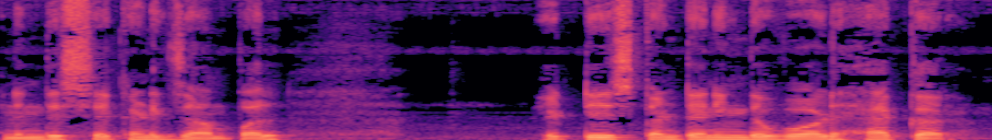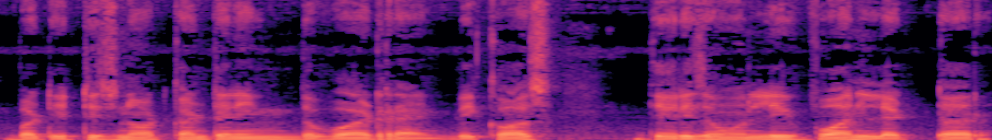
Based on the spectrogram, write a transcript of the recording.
And in this second example it is containing the word hacker but it is not containing the word rank because there is only one letter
